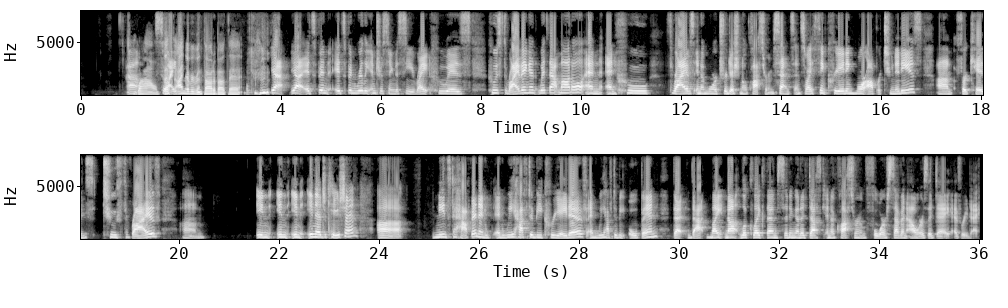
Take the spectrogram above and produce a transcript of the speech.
Um, wow. So I, I, never even thought about that. yeah. Yeah. It's been, it's been really interesting to see, right? Who is, who's thriving with that model and, and who thrives in a more traditional classroom sense. And so I think creating more opportunities, um, for kids to thrive, um, in in in in education uh, needs to happen and and we have to be creative and we have to be open that that might not look like them sitting at a desk in a classroom for 7 hours a day every day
